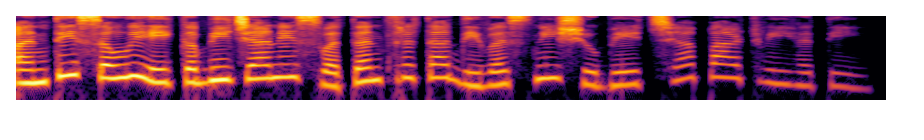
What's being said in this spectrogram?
અંતે સૌએ એકબીજાને સ્વતંત્રતા દિવસની શુભેચ્છા પાઠવી હતી.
